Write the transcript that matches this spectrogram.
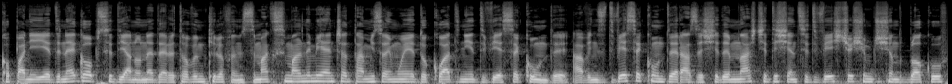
Kopanie jednego obsydianu nederytowym kilofem z maksymalnymi enchantami zajmuje dokładnie 2 sekundy, a więc 2 sekundy razy 17 280 bloków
